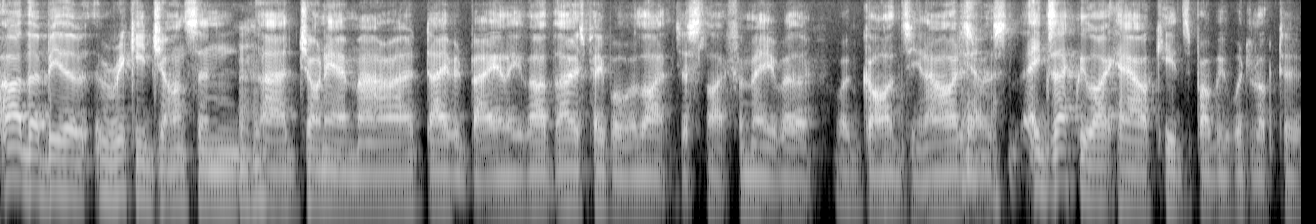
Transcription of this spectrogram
Oh, there'd be the Ricky Johnson, uh, Johnny O'Mara, David Bailey. Like those people were like just like for me were were gods. You know, I just Yeah. was exactly like how kids probably would look to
